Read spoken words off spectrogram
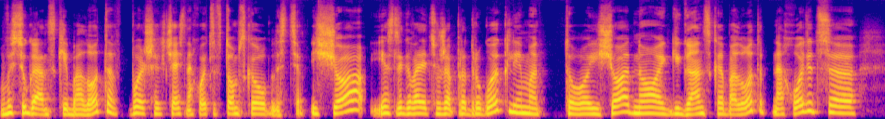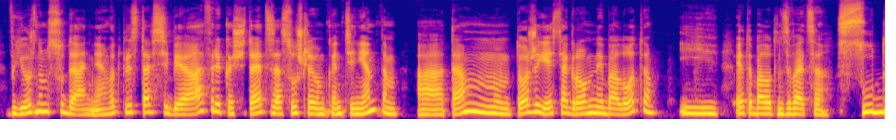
Васюганские болота. Большая их часть находится в Томской области. Еще, если говорить уже про другой климат, то еще одно гигантское болото находится в Южном Судане. Вот представь себе, Африка считается засушливым континентом, а там тоже есть огромные болота. И это болото называется Суд.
